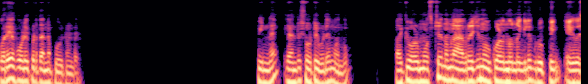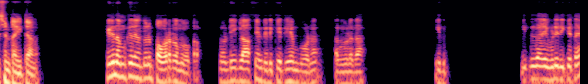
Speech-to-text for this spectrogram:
ഒരേ ഹോളിൽ കൂടെ തന്നെ പോയിട്ടുണ്ട്. പിന്നെ രണ്ട് ഷോട്ട് ഇവിടെയും വന്നു. ബാക്കി ഓൾമോസ്റ്റ് നമ്മൾ ആവറേജ് നോക്കുകയാണെന്നുണ്ടെങ്കിൽ ഗ്രൂപ്പിംഗ് ഏകദേശം ടൈറ്റ് ആണ്. ഇനി നമുക്ക് ഇതിനകത്തൊരു പവർ ഒന്ന് നോക്കാം. അതുകൊണ്ട് ഈ ഗ്ലാസ് ഞാൻ ഡെഡിക്കേറ്റ് ചെയ്യാൻ പോവാണ്. അതുപോലെ ഇതാ. ഇത് ഇത് ഇവിടെ ഇരിക്കട്ടെ.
